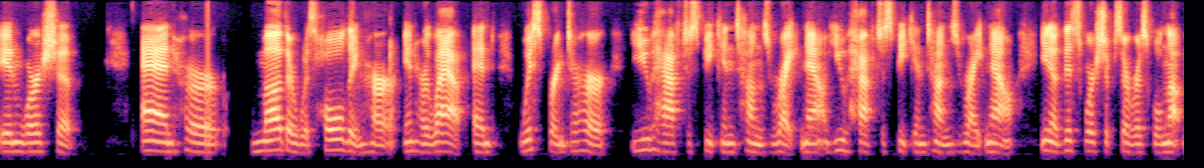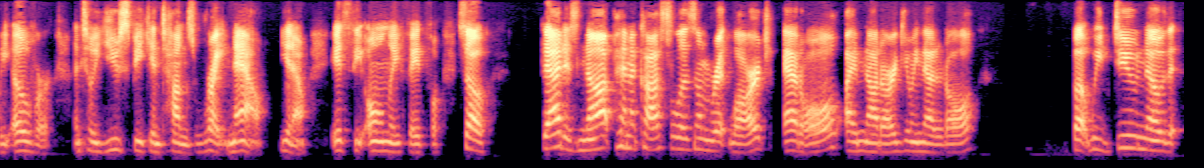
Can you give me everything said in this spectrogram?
in worship and her mother was holding her in her lap and whispering to her you have to speak in tongues right now. You have to speak in tongues right now. You know this worship service will not be over until you speak in tongues right now you know. It's the only faithful. So that is not pentecostalism writ large at all. I'm not arguing that at all. But we do know that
